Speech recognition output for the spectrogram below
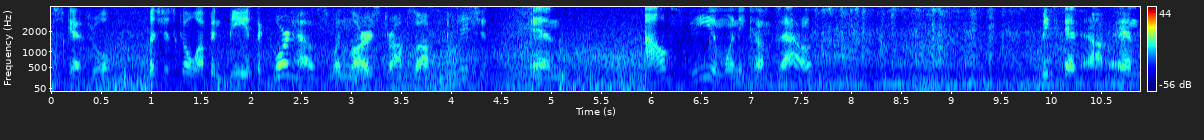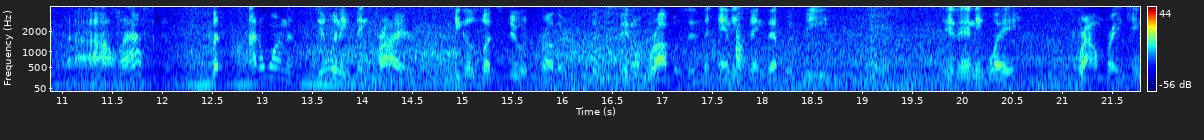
schedule. Let's just go up and be at the courthouse when Lars drops off the petitions. And I'll see him when he comes out. Be- and, uh, and I'll ask him. But I don't want to do anything prior. He goes, let's do it, brother. Because, you know, Rob was into anything that would be in any way groundbreaking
